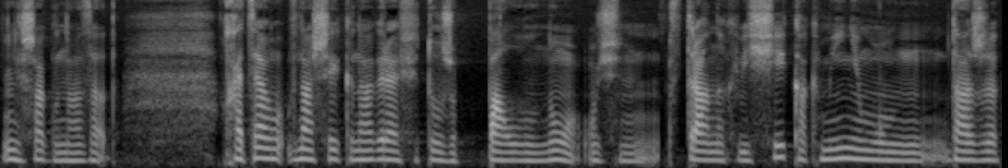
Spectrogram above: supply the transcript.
ни шагу назад, Хотя в нашей иконографии тоже полно очень странных вещей, как минимум даже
